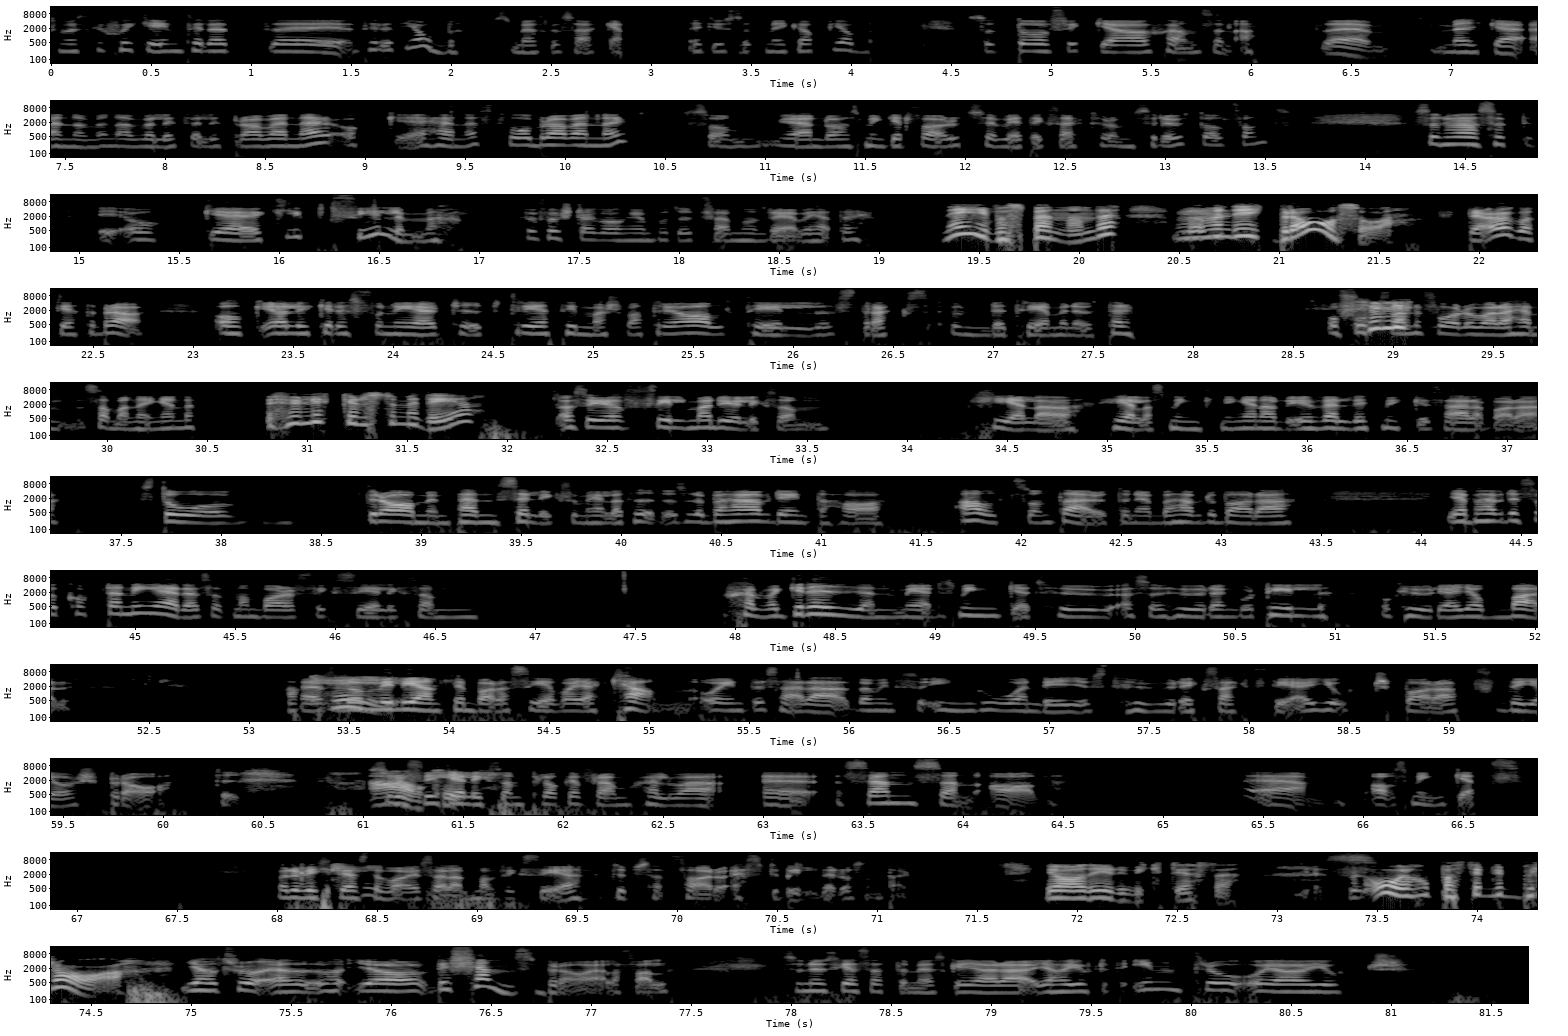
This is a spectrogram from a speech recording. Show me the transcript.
som jag ska skicka in till ett, eh, till ett jobb som jag ska söka. Ett just ett makeupjobb. Så då fick jag chansen att eh, makea en av mina väldigt, väldigt bra vänner och eh, hennes två bra vänner som jag ändå har sminkat förut så jag vet exakt hur de ser ut och allt sånt. Så nu har jag suttit och eh, klippt film för första gången på typ 500 evigheter. Nej, vad spännande! Mm. Men det gick bra så? Det har gått jättebra. Och jag lyckades få ner typ tre timmars material till strax under tre minuter. Och fortfarande får det vara hem sammanhängande. Hur lyckades du med det? Alltså jag filmade ju liksom hela, hela sminkningen och det är väldigt mycket så här bara stå och dra med en pensel liksom hela tiden. Så då behövde jag inte ha allt sånt där utan jag behövde bara jag behövde förkorta ner det så att man bara fick se liksom själva grejen med sminket, hur, alltså hur den går till och hur jag jobbar. Okay. Så de vill egentligen bara se vad jag kan och inte så här, de är inte så ingående i just hur exakt det är gjort, bara att det görs bra. Typ. Så ah, då fick okay. jag liksom plocka fram själva eh, essensen av, eh, av sminket. Och det viktigaste okay. var ju så att man fick se typ så före och efterbilder och sånt där. Ja, det är det viktigaste. Yes. Men åh, jag hoppas det blir bra. Jag tror, ja, ja, det känns bra i alla fall. Så nu ska jag sätta mig och ska göra, jag har gjort ett intro och jag har gjort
